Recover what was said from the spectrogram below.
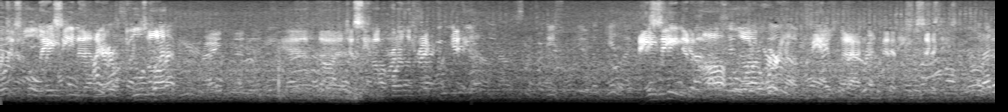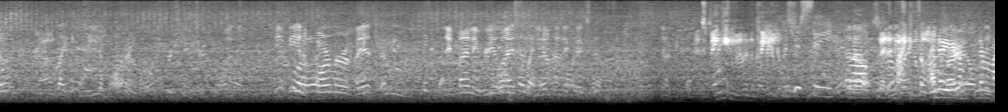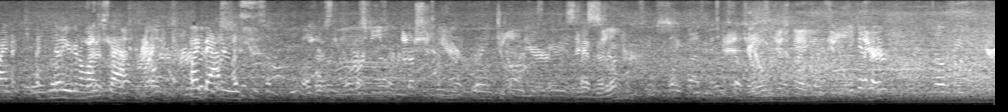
purchase old AC down there, tools on it, Right. and uh, just see how far the track would get you. AC did an awful lot of work on the field back in the 50s and 60s. But I don't like lead them on. It being a farmer event, I mean, they finally realized it, you know how they fixed it? Speaking of the Did you see? Well. I know you're gonna. Never mind. I know you're gonna watch that. My battery's production here, going. John Deere, six cylinders. And Joe just gave the old Deere.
